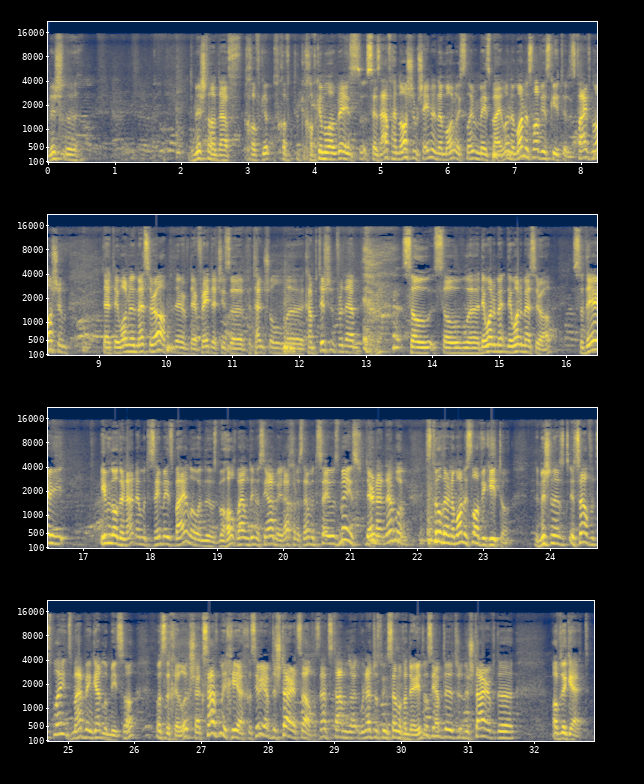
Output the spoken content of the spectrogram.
Mishnah, the Mishnah on Daf Chav Gimel on Beis says Af Hanoshim Shein and Amon Islam Meis Bailan Amon is Gita. There's five Noshim that they want to mess her up. They're, they're afraid that she's a potential uh, competition for them. So so uh, they want to they want to mess her up. So they even though they're not nemun to say meis bailo and there's beholch bailo dinos yame rachar is nemun to say it was meis, they're not nemun. Still, they're nemun is lavikito. The Mishnah itself explains ma ben lemisa. What's the chiluk? Shaksav mechiach. Because here you have the star itself. It's not stam. We're not just being samach on the edus. You have the the star of the of the get.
